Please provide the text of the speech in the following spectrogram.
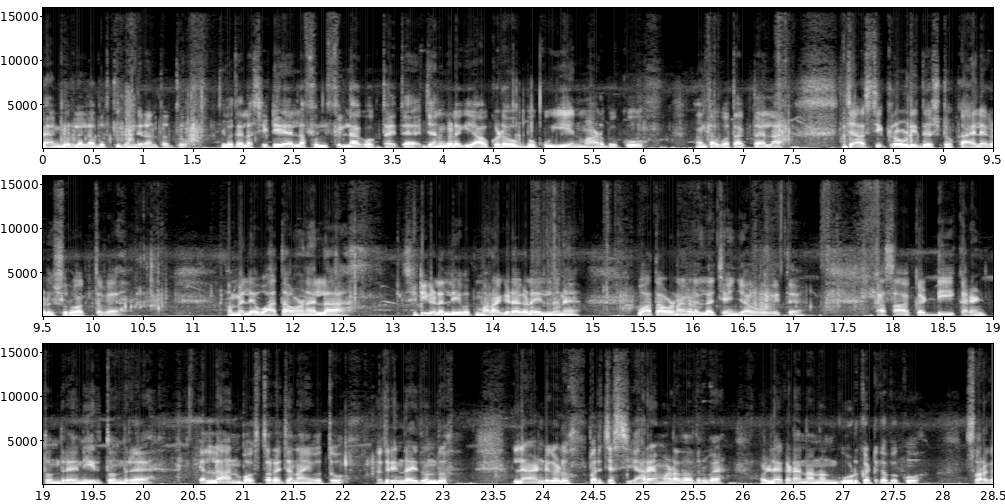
ಬ್ಯಾಂಗ್ಳೂರಲ್ಲೆಲ್ಲ ಬದುಕಿ ಬಂದಿರೋಂಥದ್ದು, ಇವತ್ತೆಲ್ಲ ಸಿಟಿ ಎಲ್ಲ ಫುಲ್ ಫಿಲ್ ಆಗಿ ಹೋಗ್ತೈತೆ ಜನಗಳಿಗೆ ಯಾವ ಕಡೆ ಹೋಗ್ಬೇಕು, ಏನು ಮಾಡಬೇಕು ಅಂತ ಗೊತ್ತಾಗ್ತಾ ಇಲ್ಲ. ಜಾಸ್ತಿ ಕ್ರೌಡ್ ಇದ್ದಷ್ಟು ಕಾಯಿಲೆಗಳು ಶುರುವಾಗ್ತವೆ ಆಮೇಲೆ ವಾತಾವರಣ ಎಲ್ಲ ಸಿಟಿಗಳಲ್ಲಿ ಇವತ್ತು ಮರ ಗಿಡಗಳೇ ಇಲ್ಲದೇ ವಾತಾವರಣಗಳೆಲ್ಲ ಚೇಂಜ್ ಆಗೋಗೈತೆ. ಕಸ, ಕಡ್ಡಿ ಕರೆಂಟ್ ತೊಂದರೆ, ನೀರು ತೊಂದರೆ ಎಲ್ಲ ಅನುಭವಿಸ್ತಾರೆ ಜನ ಇವತ್ತು. ಅದರಿಂದ ಇದೊಂದು ಲ್ಯಾಂಡ್ಗಳು ಪರ್ಚೇಸ್ ಯಾರೇ ಮಾಡೋದಾದ್ರೂ ಒಳ್ಳೆ ಕಡೆ ನಾನೊಂದು ಗೂಡು ಕಟ್ಕೋಬೇಕು, ಸ್ವರ್ಗ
